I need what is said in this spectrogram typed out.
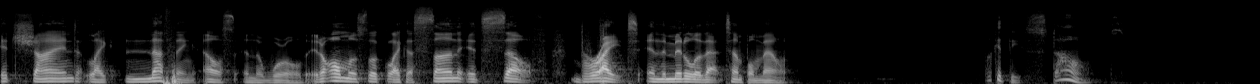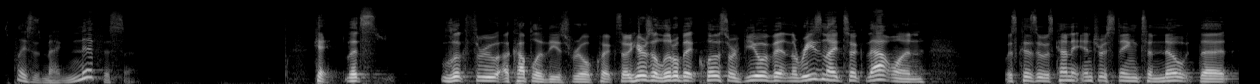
it shined like nothing else in the world. It almost looked like a sun itself bright in the middle of that Temple Mount. Look at these stones. This place is magnificent. Okay, let's look through a couple of these real quick. So here's a little bit closer view of it. And the reason I took that one was because it was kind of interesting to note that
